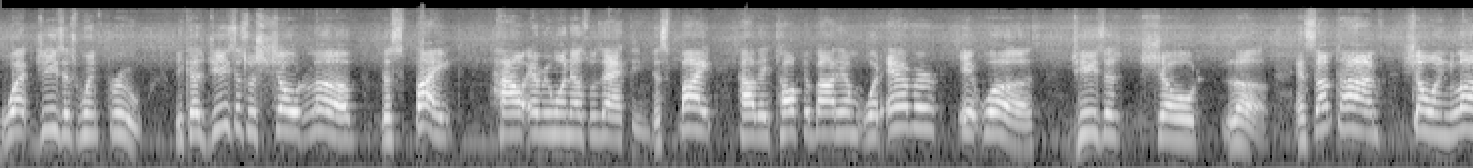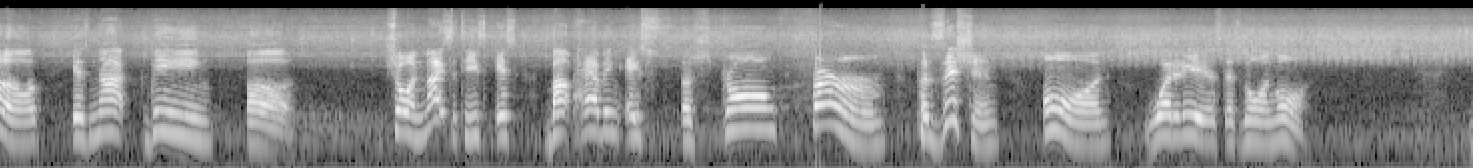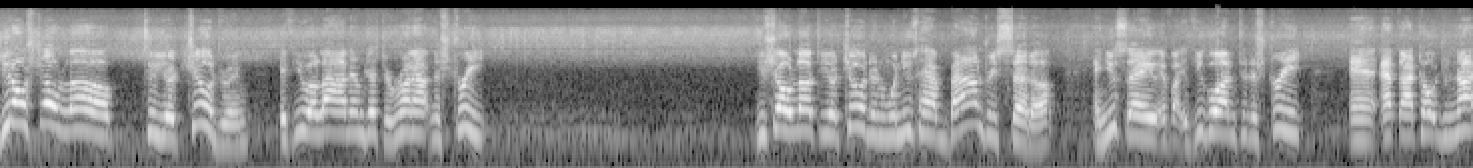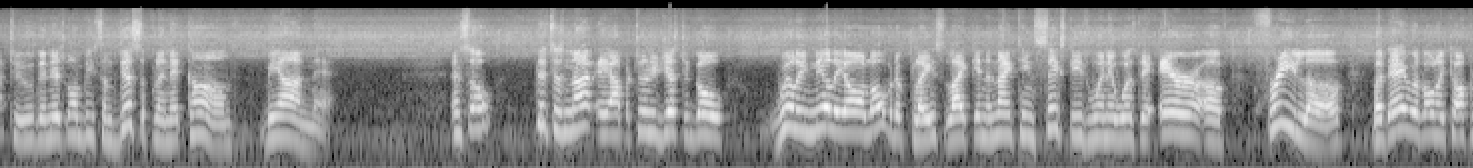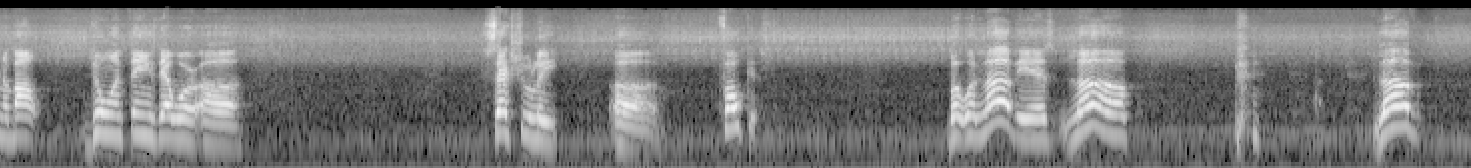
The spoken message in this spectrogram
what Jesus went through. Because Jesus was showed love despite how everyone else was acting, despite how they talked about him, whatever it was, Jesus showed love. And sometimes showing love is not being uh, showing niceties, it's about having a, a strong firm position on what it is that's going on. You don't show love to your children if you allow them just to run out in the street. You show love to your children when you have boundaries set up and you say, if, if you go out into the street and after I told you not to, then there's going to be some discipline that comes beyond that. And so this is not a opportunity just to go willy nilly all over the place, like in the 1960s when it was the era of free love, but they was only talking about doing things that were uh, sexually uh, focused. But what love is, love, love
